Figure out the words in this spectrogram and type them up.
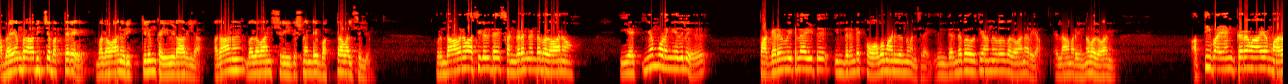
അഭയം പ്രാപിച്ച ഭക്തരെ ഭഗവാൻ ഒരിക്കലും കൈവിടാറില്ല. അതാണ് ഭഗവാൻ ശ്രീകൃഷ്ണന്റെ ഭക്തവാത്സല്യം. വൃന്ദാവനവാസികളുടെ സങ്കടം കണ്ട ഭഗവാനോ യജ്ഞം മുടങ്ങിയതിൽ പകരം വീട്ടിലായിട്ട് ഇന്ദ്രന്റെ കോപമാണ് ഇതെന്ന് മനസ്സിലായി. ഇത് ഇന്ദ്രന്റെ പ്രവൃത്തിയാണെന്നുള്ളത് ഭഗവാൻ അറിയാം. എല്ലാം അറിയുന്ന ഭഗവാന് അതിഭയങ്കരമായ മഴ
